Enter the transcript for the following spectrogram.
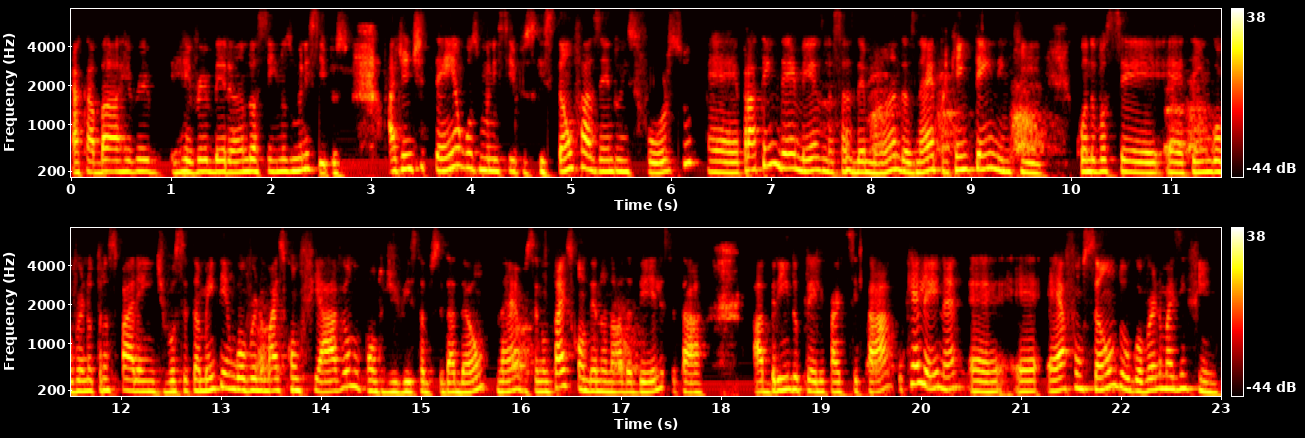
acaba rever, reverberando assim nos municípios. A gente tem alguns municípios que estão fazendo um esforço é, para atender mesmo essas demandas, né? Porque entendem que quando você é, tem um governo transparente, você também tem um governo mais confiável no ponto de vista do cidadão, né? Você não está escondendo nada dele, você está abrindo para ele participar, o que é lei, né? É, é, é a função do governo, mas enfim,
